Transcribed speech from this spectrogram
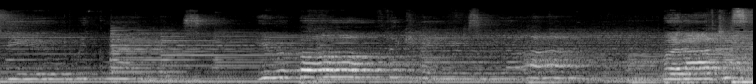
filled with gladness here above the caves of life. But I just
